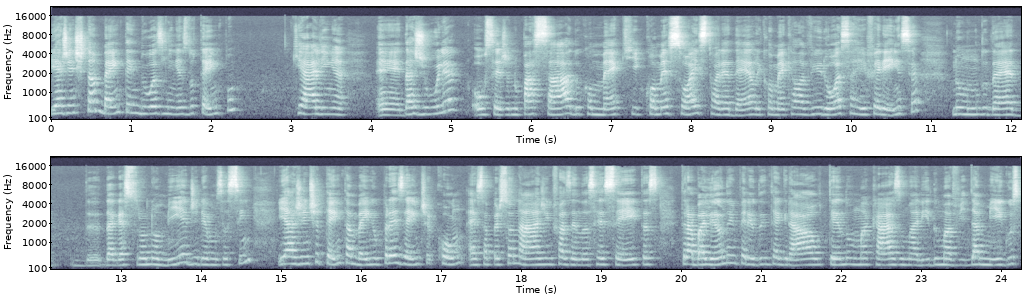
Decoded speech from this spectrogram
E a gente também tem duas linhas do tempo, que é a linha é, da Júlia, ou seja, no passado, como é que começou a história dela e como é que ela virou essa referência no mundo da, da gastronomia, diríamos assim, e a gente tem também o presente com essa personagem fazendo as receitas, trabalhando em período integral, tendo uma casa, um marido, uma vida, amigos,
